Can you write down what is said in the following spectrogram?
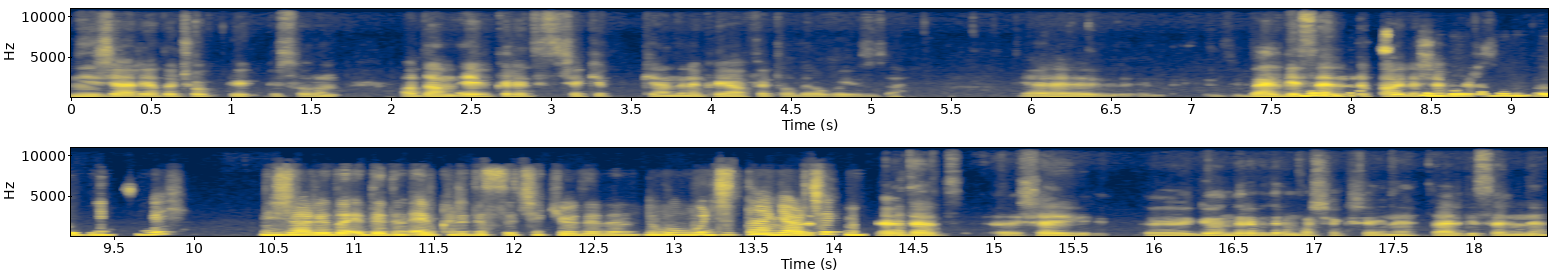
Nijerya'da çok büyük bir sorun. Adam ev kredisi çekip kendine kıyafet alıyor bu yüzden. Ee, belgeselini paylaşabiliriz. Şey, Nijerya'da dedin ev kredisi çekiyor dedin. Bu, bu cidden gerçek evet, mi? Evet evet ee, şey e, gönderebilirim Başak şeyini belgeselini.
